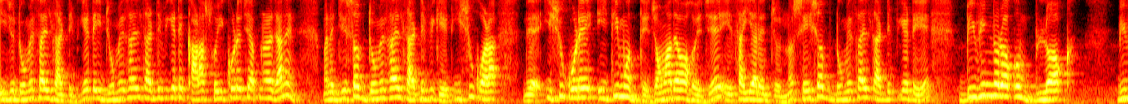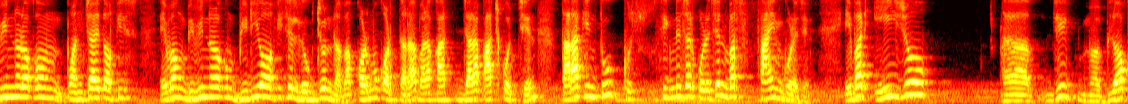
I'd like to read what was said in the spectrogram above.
এই যে ডোমেসাইল সার্টিফিকেট এই ডোমেসাইল সার্টিফিকেটে কারা সই করেছে আপনারা জানেন? মানে যেসব ডোমেসাইল সার্টিফিকেট ইস্যু করা ইস্যু করে ইতিমধ্যে জমা দেওয়া হয়েছে এসআইআরের জন্য, সেই সব ডোমেসাইল সার্টিফিকেটে বিভিন্ন রকম ব্লক বিভিন্ন রকম পঞ্চায়েত অফিস এবং বিভিন্ন রকম বিডিও অফিসের লোকজনরা বা কর্মকর্তারা বা যারা কাজ করছেন, তারা কিন্তু সিগনেচার করেছেন বা সাইন করেছেন। এবার এই যে যে ব্লক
